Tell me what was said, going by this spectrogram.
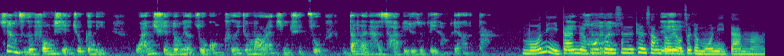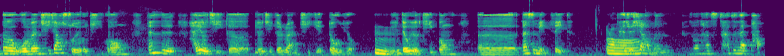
这样子的风险就跟你。完全都没有做功课，就贸然进去做，当然它的差别就是非常非常的大。模拟单的部分是 券商都有这个模拟单吗？呃，我们期交所有提供，但是还有几个有几个软体也都有，嗯，也都有提供。呃，那是免费的，哦，它就像我们比如说他他正在跑，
